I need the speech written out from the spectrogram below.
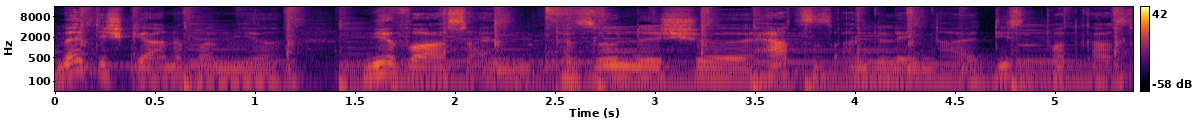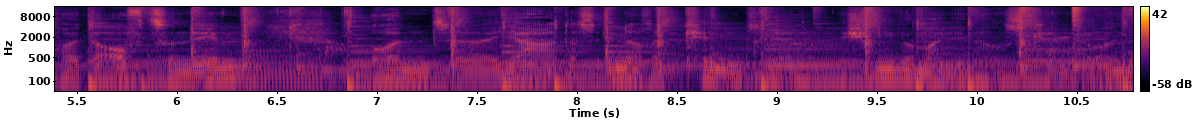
melde dich gerne bei mir. Mir war es eine persönliche Herzensangelegenheit, diesen Podcast heute aufzunehmen. Und äh, ja, das innere Kind, ja, ich liebe mein inneres Kind. Und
